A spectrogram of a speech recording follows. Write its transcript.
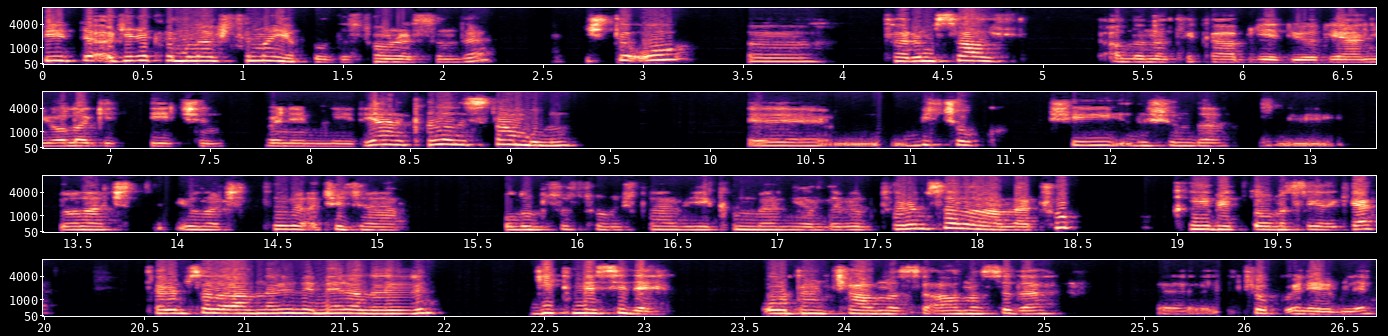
bir de acele kamulaştırma yapıldı sonrasında. İşte o e, tarımsal alana tekabül ediyordu. Yani yola gittiği için önemliydi. Yani Kanal İstanbul'un e, birçok şeyi dışında e, yol, açtı, yol açtığı ve açacağı olumsuz sonuçlar ve yıkımların yanında ve tarımsal alanlar çok kıymetli olması gereken tarımsal alanların ve meraların gitmesi de oradan çalması, alması da e, çok önemli.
